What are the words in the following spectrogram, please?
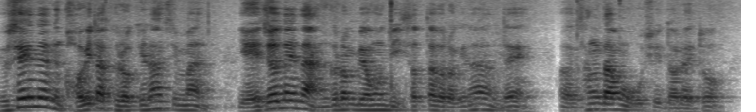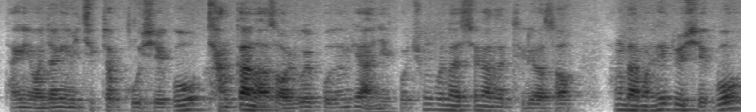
요새는 거의 다 그렇긴 하지만 예전에는 안 그런 병원도 있었다 그러긴 하는데 어, 상담을 오시더라도 당연히 원장님이 직접 보시고 잠깐 와서 얼굴 보는 게 아니고 충분한 시간을 들여서 상담을 해주시고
